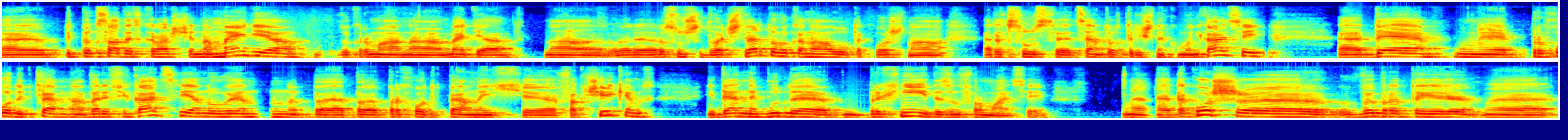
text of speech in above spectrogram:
Е, Підписатись краще на медіа, зокрема на медіа на ресурси 24 каналу, також на ресурси Центру стратегічних комунікацій, е, де е, проходить певна верифікація новин, проходить певний е, факт-чекінг, і де не буде брехні і дезінформації. Е, Також е, вибрати е,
